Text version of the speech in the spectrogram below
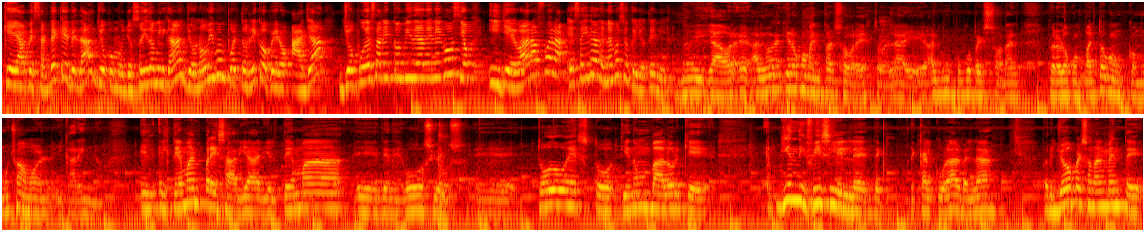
que a pesar de que, ¿verdad? Yo como yo soy dominicana, yo no vivo en Puerto Rico, pero allá yo pude salir con mi idea de negocio y llevar afuera esa idea de negocio que yo tenía. No, y ahora, eh, algo que quiero comentar sobre esto, ¿verdad? Es algo un poco personal, pero lo comparto con, con mucho amor y cariño. El, el tema empresarial y el tema eh, de negocios, eh, todo esto tiene un valor que es bien difícil de, de- de calcular, ¿verdad? Pero yo personalmente,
